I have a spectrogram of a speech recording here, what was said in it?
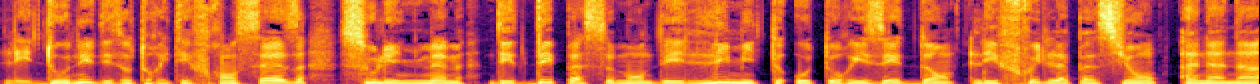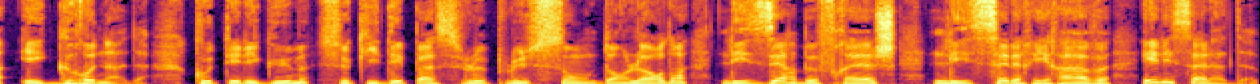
les données des autorités françaises soulignent même des dépassements des limites autorisées dans les fruits de la passion, ananas et grenades. Côté légumes, ceux qui dépassent le plus sont dans l'ordre les herbes fraîches, les céleris raves et les salades.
